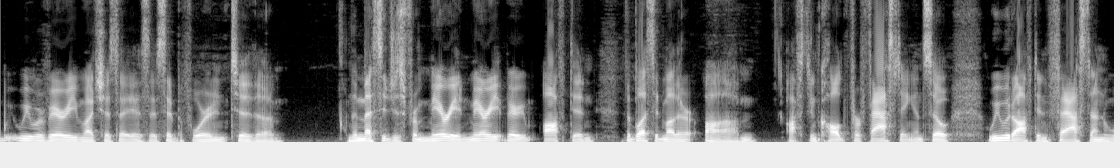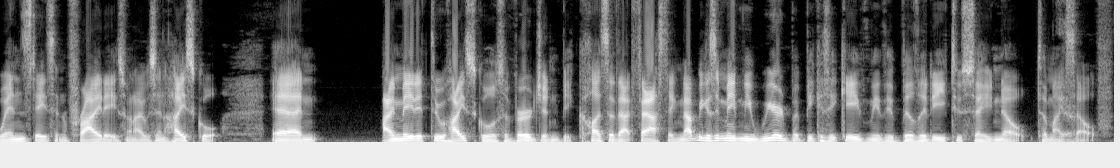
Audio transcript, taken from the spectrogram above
we we were very much as I, as I said before into the the messages from Mary and Mary very often the Blessed Mother um often called for fasting, and so we would often fast on Wednesdays and Fridays when I was in high school, and I made it through high school as a virgin because of that fasting. Not because it made me weird, but because it gave me the ability to say no to myself.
